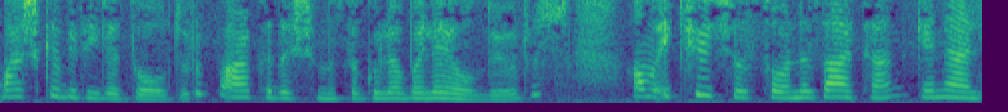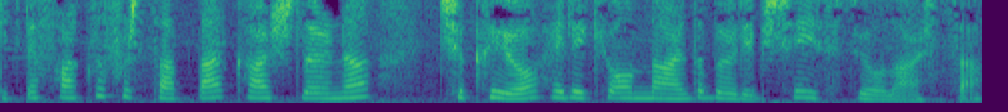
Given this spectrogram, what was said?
başka biriyle doldurup arkadaşımızı globale yolluyoruz. Ama 2-3 yıl sonra zaten genellikle farklı fırsatlar karşılarına çıkıyor. Hele ki onlar da böyle bir şey istiyorlarsa.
